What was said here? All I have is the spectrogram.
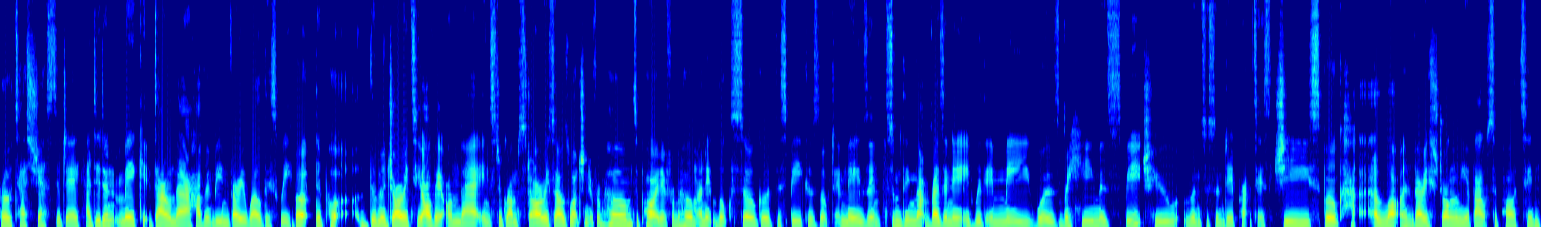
protest yesterday. I didn't make it down there. I haven't been very well this week, but they put the majority of it on their Instagram story. So I was watching it from home, supporting it from home, and it looks so good. The speakers looked amazing. Something that resonated within me was Rahima's speech, who runs a Sunday practice. She spoke a lot and very strongly about supporting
